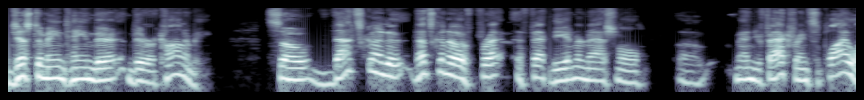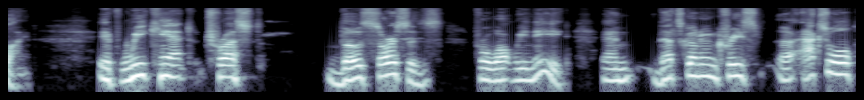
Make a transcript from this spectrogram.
just to maintain their, their economy. So that's going to that's going to affect the international uh, manufacturing supply line. If we can't trust those sources for what we need. And that's going to increase uh, actual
